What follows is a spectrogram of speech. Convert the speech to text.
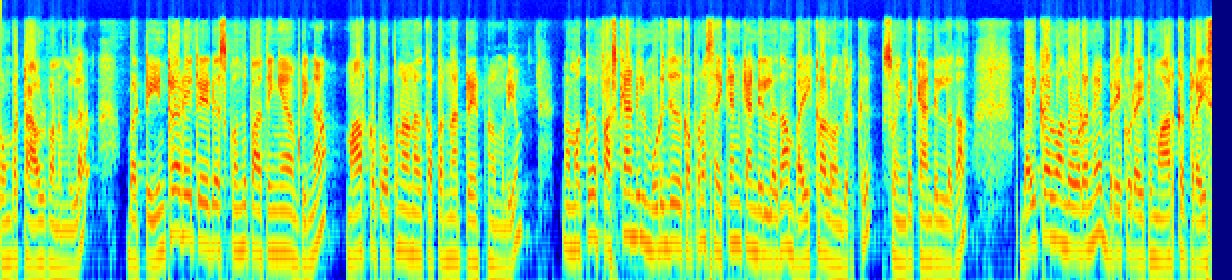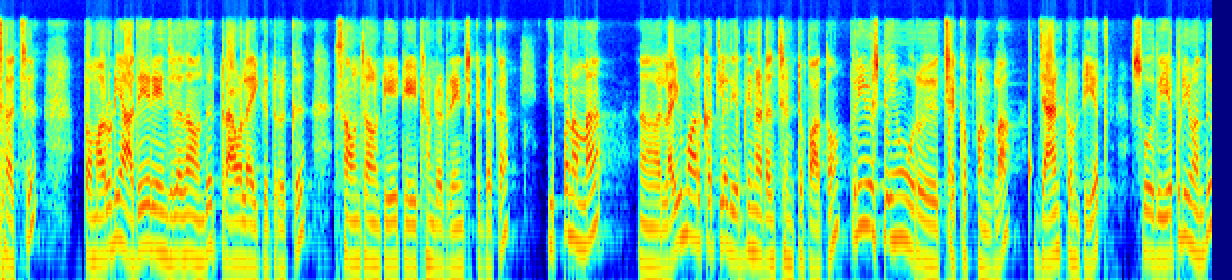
ரொம்ப ட்ராவல் பண்ண முடியல. பட் இன்ட்ராடே ட்ரேடர்ஸ்க்கு வந்து பார்த்தீங்க அப்படின்னா மார்க்கெட் ஓப்பன் ஆனதுக்கப்புறம் தான் ட்ரேட் பண்ண முடியும். நமக்கு ஃபஸ்ட் கேண்டில் முடிஞ்சதுக்கப்புறம் செகண்ட் கேண்டிலில் தான் பைக்கால் வந்திருக்கு. ஸோ இந்த கேண்டிலில் தான் பைக்கால் வந்த உடனே பிரேக் அவுட் ஆகிட்டு மார்க்கெட் ரைஸ் ஆச்சு. இப்போ மறுபடியும் அதே ரேஞ்சில் தான் வந்து ட்ராவல் ஆகிக்கிட்டு இருக்குது seven seventy eight eight hundred range கிட்டக்க. இப்போ நம்ம லைவ் மார்க்கெட்டில் இது எப்படி நடந்துச்சுன்ட்டு பார்த்தோம். ப்ரீவியஸ் டேயும் ஒரு செக்அப் பண்ணலாம். ஜான் டுவெண்ட்டியத் ஸோ இது எப்படி வந்து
